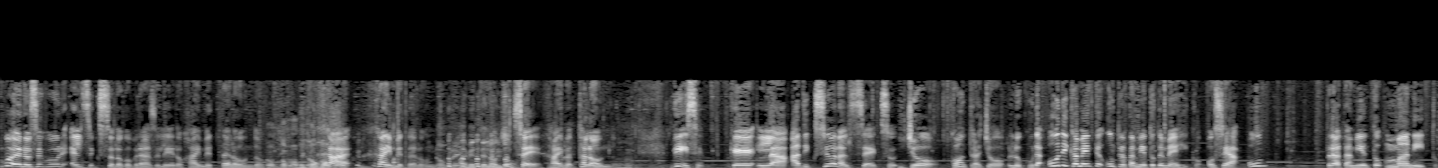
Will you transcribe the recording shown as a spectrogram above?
Bueno, según el sexólogo brasileño Jaime Telondo. ¿Cómo? ¿Cómo? Ja- Jaime Telondo. ¿Jaime Telondo? Sí, Jaime Telondo. Dice que la adicción al sexo, yo contra yo, lo cura únicamente un tratamiento de México. O sea, un tratamiento manito.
